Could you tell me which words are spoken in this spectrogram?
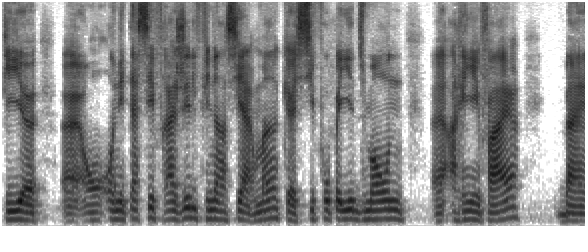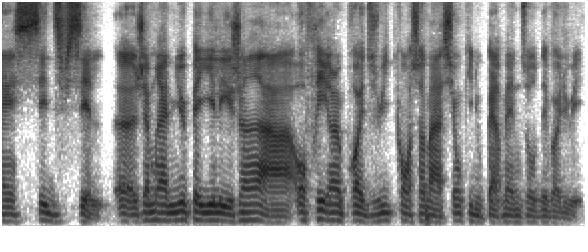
Puis on, est assez fragile financièrement que s'il faut payer du monde à rien faire, ben c'est difficile. Euh, J'aimerais mieux payer les gens à offrir un produit de consommation qui nous permet, nous autres, d'évoluer.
